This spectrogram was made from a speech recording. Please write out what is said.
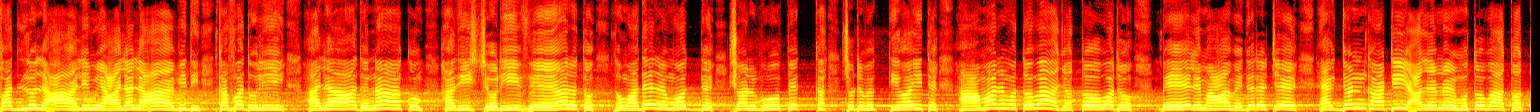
ফাদলুল আলিমি আলাল আবিদি কাফাদুলি আলা আদনাকুম হাদিস শরীফে অর্থ তোমাদের মধ্যে সর্বপেক্ষা ছোট ব্যক্তি হইতে আমার মতো বা যত বড় বেলে মা বেদের চেয়ে একজন কাটি আলেমের মতো বা তত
